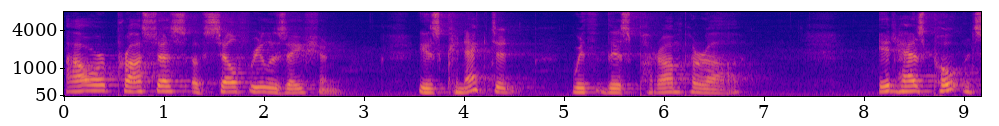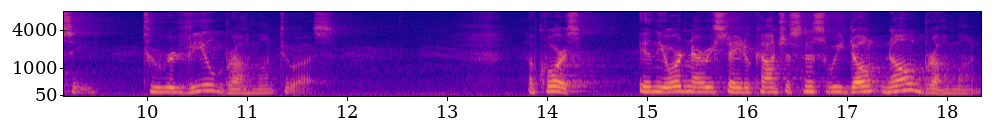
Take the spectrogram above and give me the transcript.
our process of self realization is connected with this parampara, it has potency to reveal Brahman to us. Of course, in the ordinary state of consciousness, we don't know Brahman.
